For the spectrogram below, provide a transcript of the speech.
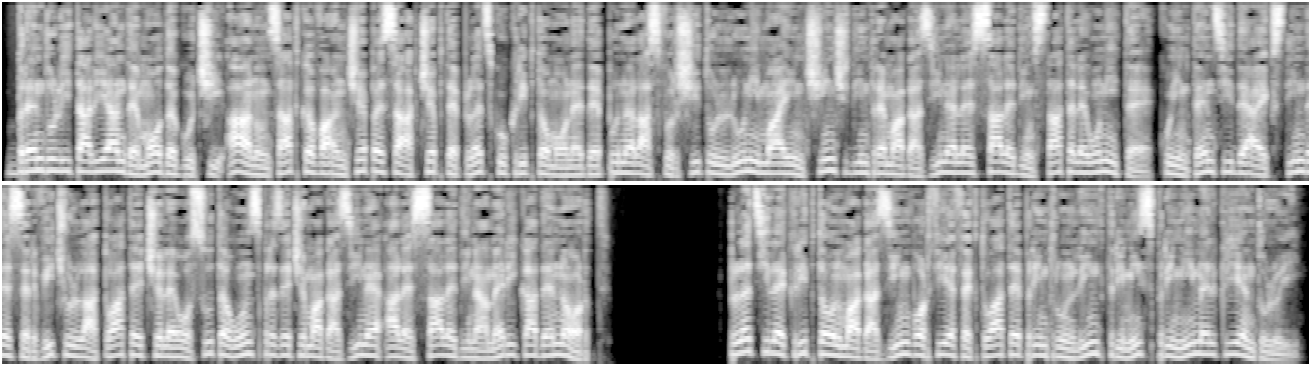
Brandul italian de modă Gucci a anunțat că va începe să accepte plăți cu criptomonede până la sfârșitul lunii mai în 5 dintre magazinele sale din Statele Unite, cu intenții de a extinde serviciul la toate cele 111 magazine ale sale din America de Nord. Plățile cripto în magazin vor fi efectuate printr-un link trimis prin e-mail clientului.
